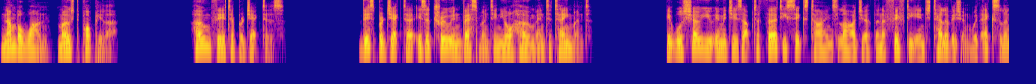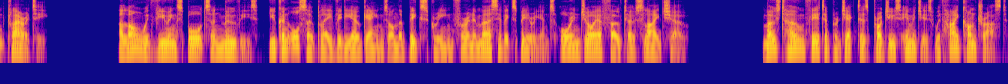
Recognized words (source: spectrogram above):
Number 1 Most popular Home Theatre Projectors. This projector is a true investment in your home entertainment. It will show you images up to 36 times larger than a 50 inch television with excellent clarity. Along with viewing sports and movies, you can also play video games on the big screen for an immersive experience or enjoy a photo slideshow. Most home theater projectors produce images with high contrast,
